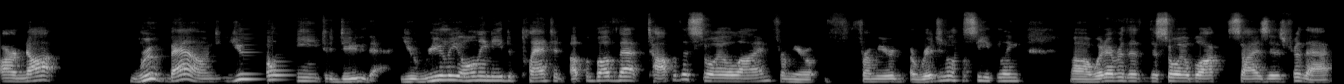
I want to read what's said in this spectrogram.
are not root bound, you don't need to do that. You really only need to plant it up above that top of the soil line from your from your original seedling uh, whatever the, the soil block size is for that.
